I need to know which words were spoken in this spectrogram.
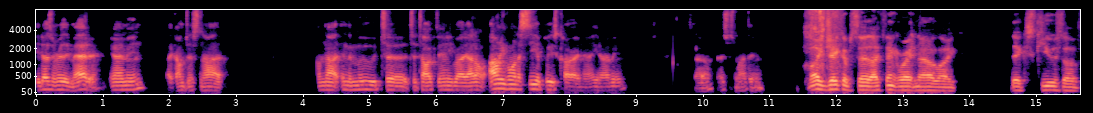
it doesn't really matter you know what i mean like i'm just not i'm not in the mood to to talk to anybody i don't i don't even want to see a police car right now you know what i mean so that's just my thing like jacob said i think right now like the excuse of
